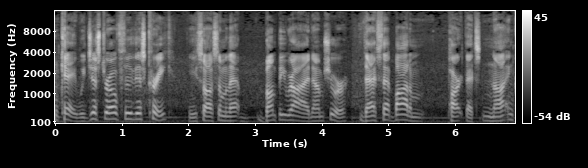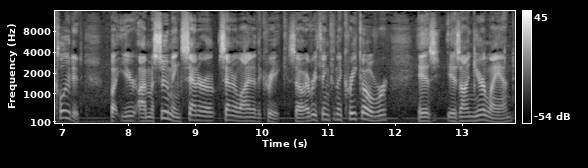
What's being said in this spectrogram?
Okay, we just drove through this creek. You saw some of that bumpy ride, I'm sure. That's that bottom part that's not included. But you're, I'm assuming center center line of the creek. So everything from the creek over is is on your land,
